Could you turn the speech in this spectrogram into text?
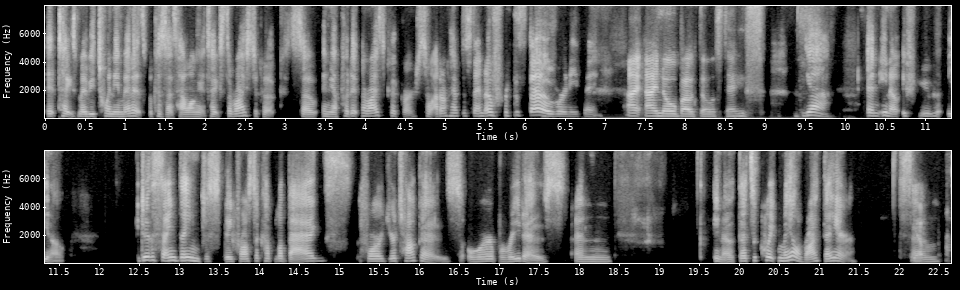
it takes maybe 20 minutes because that's how long it takes the rice to cook. So, and you put it in the rice cooker. So I don't have to stand over the stove or anything. I, I know about those days. Yeah. And, you know, if you, you know, do the same thing, just defrost a couple of bags for your tacos or burritos. And, you know, that's a quick meal right there. So, yep.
